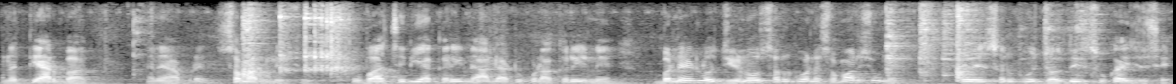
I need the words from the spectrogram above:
અને ત્યારબાદ એને આપણે સમારી લઈશું. ઊભા ચીરિયા કરીને, આડા ટુકડા કરીને, બને એટલો ઝીણો સરગવાને સમારીશું ને, તો એ સરગવો જલ્દી સુકાઈ જશે.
